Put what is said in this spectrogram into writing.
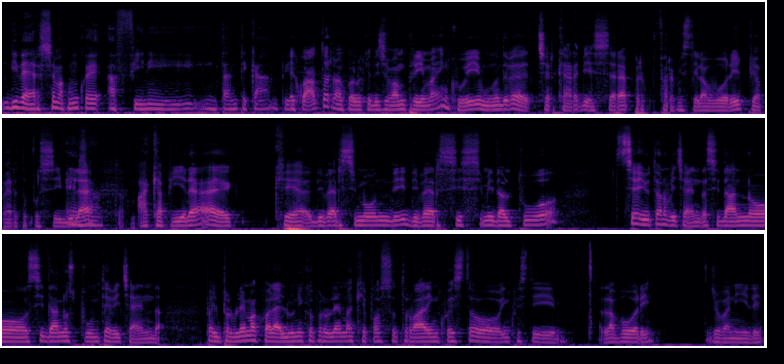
diverse, ma comunque affini in tanti campi. E qua torna a quello che dicevamo prima, in cui uno deve cercare di essere, per fare questi lavori, il più aperto possibile Esatto. a capire che diversi mondi, diversissimi dal tuo, si aiutano a vicenda, si danno, si danno spunti a vicenda. Poi il problema qual è? L'unico problema che posso trovare in, questo, in questi lavori giovanili,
